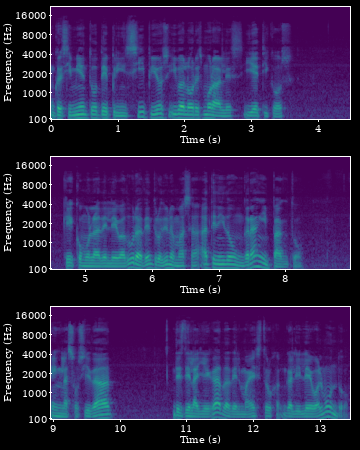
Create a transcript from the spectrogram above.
un crecimiento de principios y valores morales y éticos que como la de levadura dentro de una masa ha tenido un gran impacto en la sociedad desde la llegada del maestro Galileo al mundo.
